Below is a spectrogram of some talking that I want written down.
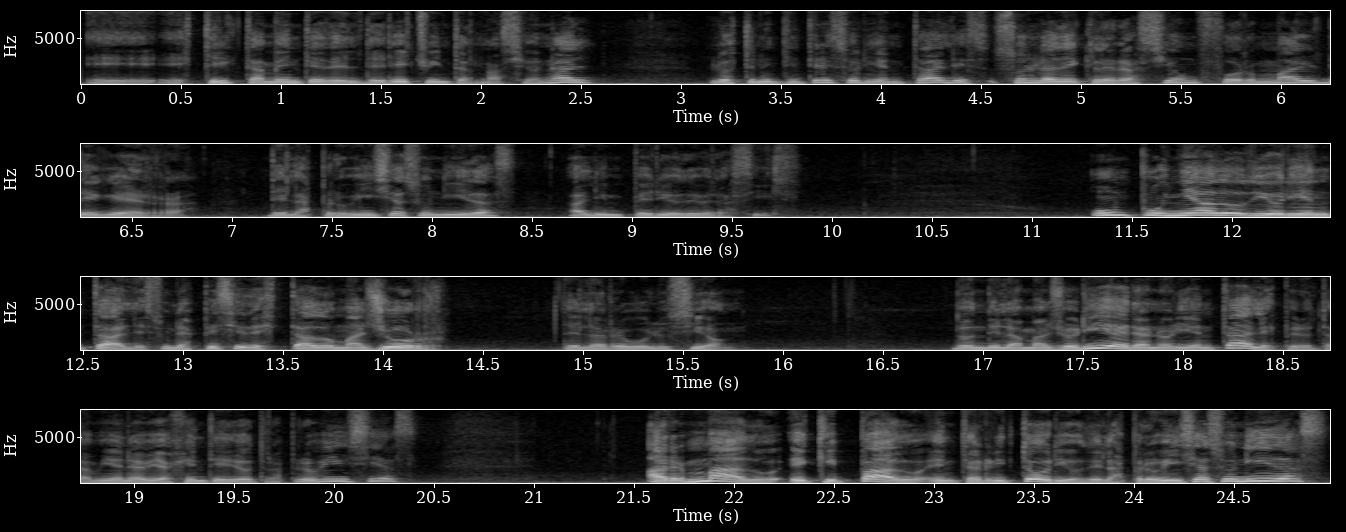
eh, estrictamente del derecho internacional, los 33 orientales son la declaración formal de guerra de las Provincias Unidas al Imperio de Brasil. Un puñado de orientales, una especie de Estado mayor de la revolución, donde la mayoría eran orientales, pero también había gente de otras provincias, armado, equipado en territorio de las Provincias Unidas,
